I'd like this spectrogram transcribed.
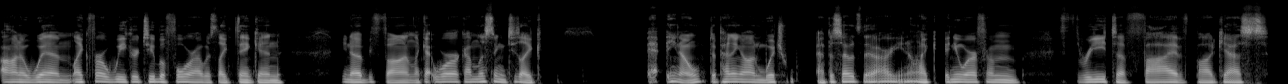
on a whim, like for a week or two before, I was like thinking, you know, it'd be fun. Like at work, I'm listening to like, eh, you know, depending on which episodes they are, you know, like anywhere from three to five podcasts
